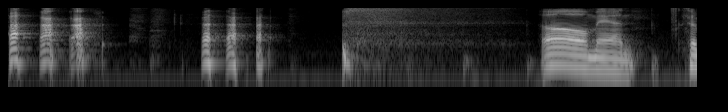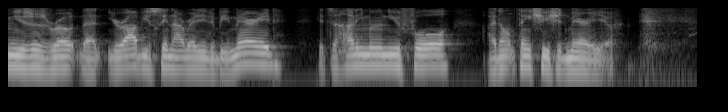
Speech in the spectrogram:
oh man. Some users wrote that you're obviously not ready to be married. It's a honeymoon, you fool. I don't think she should marry you.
